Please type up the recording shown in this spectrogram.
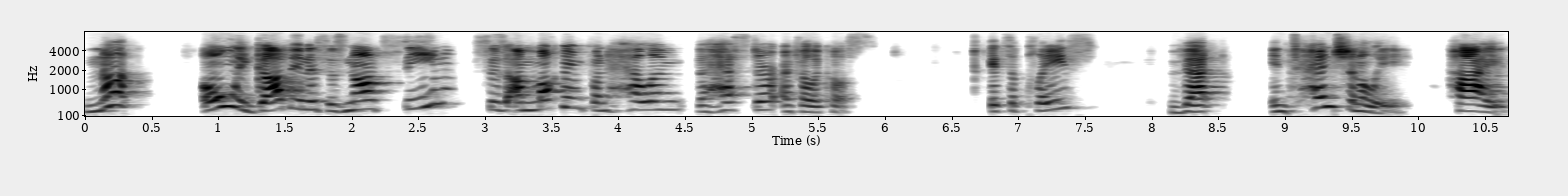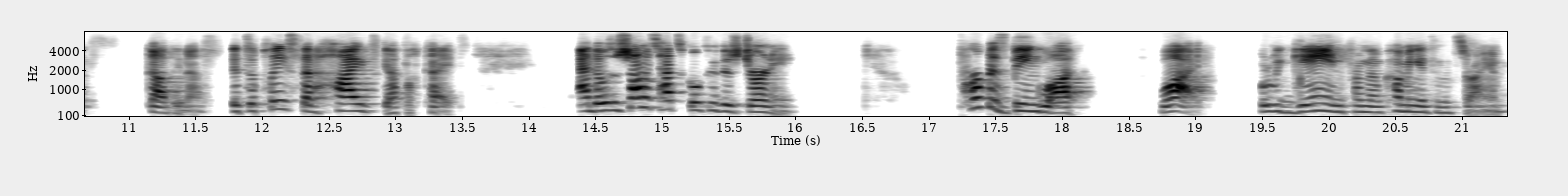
not only godliness is not seen, says Amakim von Helen the Hester Efelikos. It's a place that intentionally hides godliness. It's a place that hides Gattlichkeit. And those Hashamas had to go through this journey. Purpose being what? Why? What do we gain from them coming into Mitzrayim?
